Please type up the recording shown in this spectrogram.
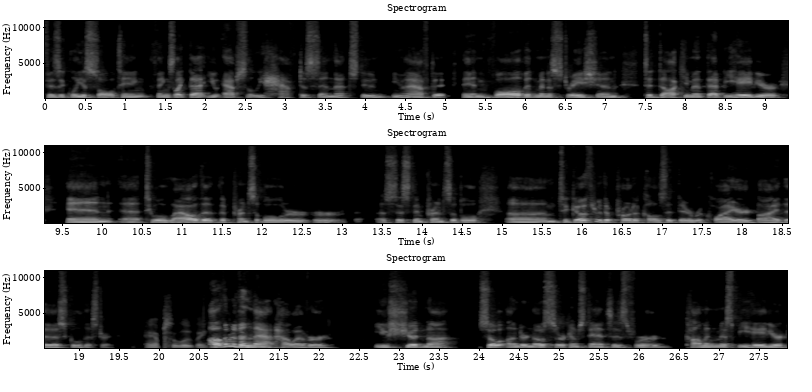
physically assaulting, things like that, you absolutely have to send that student. You have to involve administration to document that behavior and uh, to allow the the principal or, or assistant principal um, to go through the protocols that they're required by the school district. Absolutely. Other than that, however, you should not. So, under no circumstances for common misbehavior,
